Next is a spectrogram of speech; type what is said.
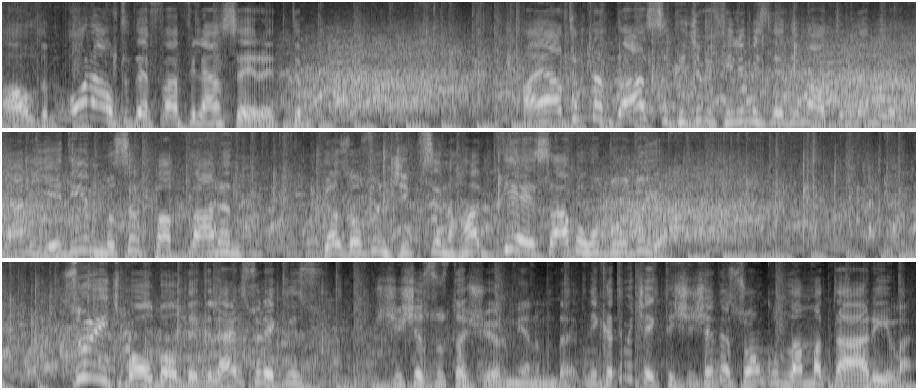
Aldım. 16 defa filan seyrettim. Hayatımda daha sıkıcı bir film izlediğimi hatırlamıyorum. Yani yediğim mısır patlağının, gazozun, cipsin haddi hesabı hududu yok. Su iç bol bol dediler. Sürekli şişe su taşıyorum yanımda. Dikkatimi çekti. Şişede son kullanma tarihi var.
